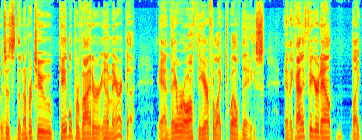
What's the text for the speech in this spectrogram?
which is the number two cable provider in America, and they were off the air for like twelve days, and they got it figured out like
